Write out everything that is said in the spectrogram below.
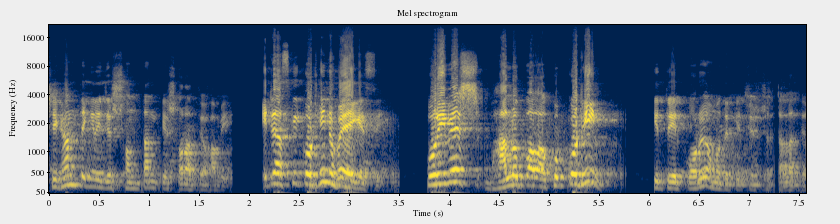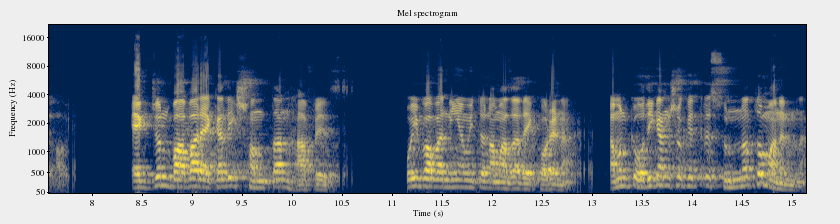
সেখান থেকে নিজের সন্তানকে সরাতে হবে। এটা আজকে কঠিন হয়ে গেছে। পরিবেশ ভালো পাওয়া খুব কঠিন, কিন্তু এরপরেও আমাদেরকে চেষ্টা চালাতে হবে। একজন বাবার একাধিক সন্তান হাফেজ, ওই বাবা নিয়মিত নামাজ আদায় করে না, এমনকি অধিকাংশ ক্ষেত্রে সুন্নত মানেন না।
